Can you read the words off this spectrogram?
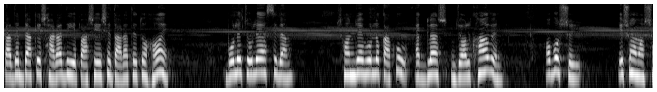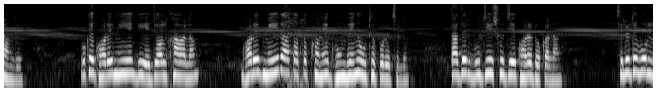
তাদের ডাকে সাড়া দিয়ে পাশে এসে দাঁড়াতে তো হয়। বলে চলে আসছিলাম। সঞ্জয় বলল, কাকু, এক গ্লাস জল খাওয়াবেন? অবশ্যই, এসো আমার সঙ্গে। ওকে ঘরে নিয়ে গিয়ে জল খাওয়ালাম। ঘরের মেয়েরা ততক্ষণে ঘুম ভেঙে উঠে পড়েছিল। তাদের বুঝিয়ে সুজিয়ে ঘরে ঢোকালাম। ছেলেটি বলল,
